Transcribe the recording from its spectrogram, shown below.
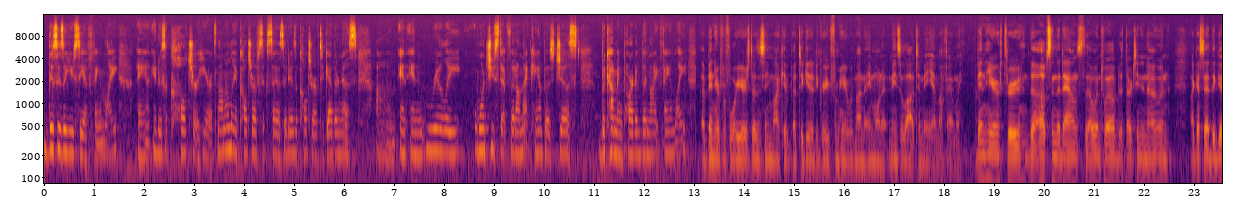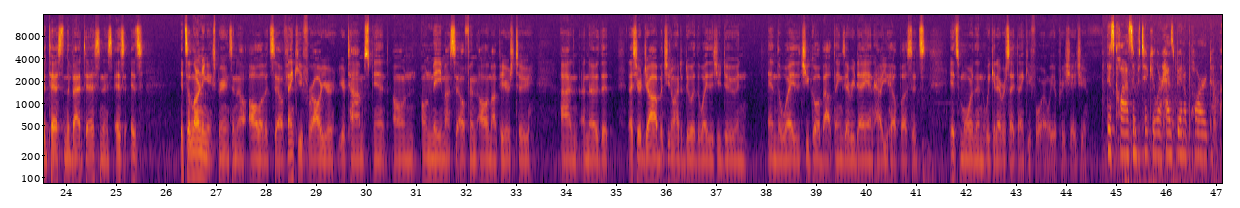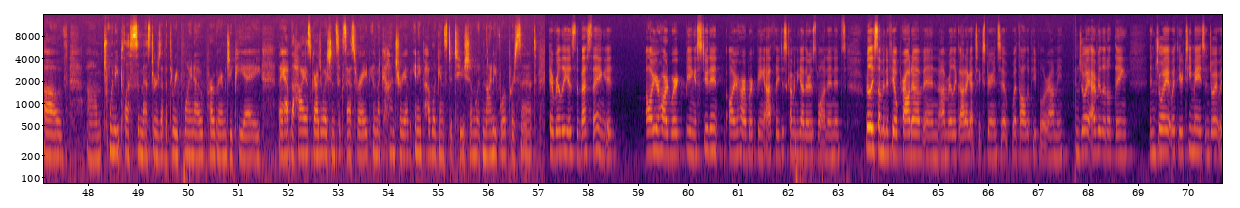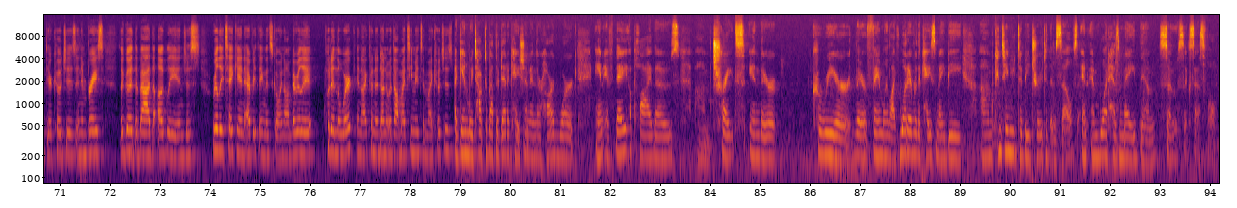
this is a UCF family, and it is a culture here. It's not only a culture of success, it is a culture of togetherness, um, and, and really, once you step foot on that campus, just becoming part of the Knight family. I've been here for four years, doesn't seem like it, but to get a degree from here with my name on it means a lot to me and my family. I've been here through the ups and the downs, the 0 and 12 to 13 and 0, and like I said, the good test and the bad test, and it's it's it's, it's a learning experience in all of itself. Thank you for all your, your time spent on on me, myself, and all of my peers too. I, I know that that's your job, but you don't have to do it the way that you do, and and the way that you go about things every day, and how you help us. It's it's more than we could ever say thank you for, and we appreciate you. This class in particular has been a part of um, 20 plus semesters of a 3.0 program GPA. They have the highest graduation success rate in the country of any public institution with 94%. It really is the best thing. It all your hard work being a student, all your hard work being an athlete just coming together as one and it's really something to feel proud of and I'm really glad I got to experience it with all the people around me. Enjoy every little thing enjoy it with your teammates, enjoy it with your coaches, and embrace the good, the bad, the ugly, and just really take in everything that's going on. I really put in the work, and I couldn't have done it without my teammates and my coaches. Again, we talked about their dedication and their hard work, and if they apply those um, traits in their career, their family life, whatever the case may be, um, continue to be true to themselves and, and what has made them so successful.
